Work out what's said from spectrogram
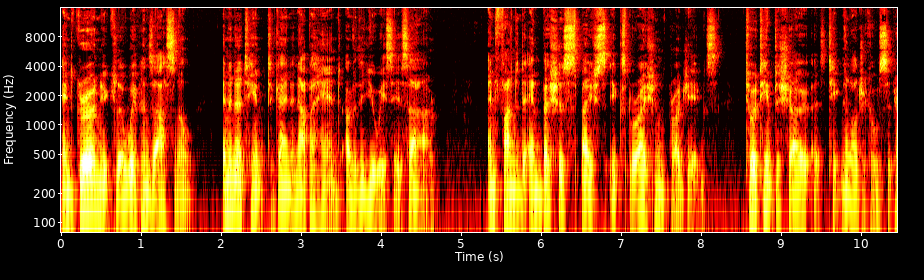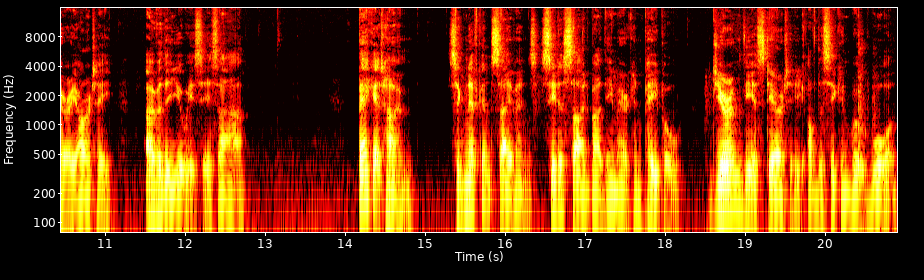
and grew a nuclear weapons arsenal in an attempt to gain an upper hand over the USSR, and funded ambitious space exploration projects to attempt to show its technological superiority over the USSR. Back at home, significant savings set aside by the American people during the austerity of the Second World War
